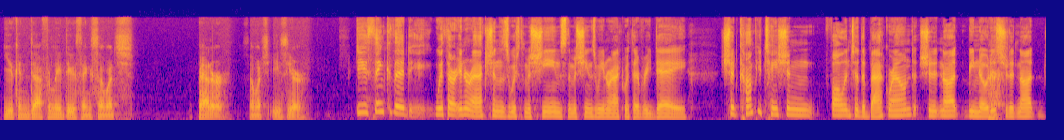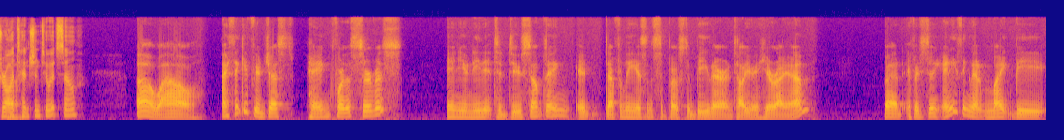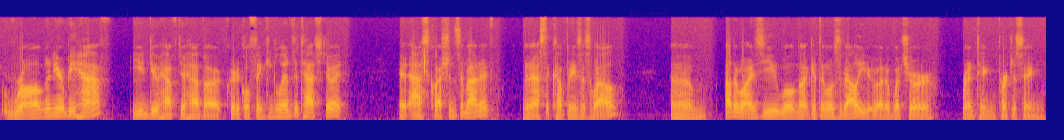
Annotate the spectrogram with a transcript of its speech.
you can definitely do things so much better, so much easier. Do you think that with our interactions with machines, the machines we interact with every day, should computation fall into the background? Should it not be noticed? Should it not draw uh. attention to itself? Oh, wow. I think if you're just paying for the service and you need it to do something, it definitely isn't supposed to be there and tell you, here I am. But if it's doing anything that might be wrong on your behalf, you do have to have a critical thinking lens attached to it and ask questions about it and ask the companies as well. Um, otherwise, you will not get the most value out of what you're renting, purchasing.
